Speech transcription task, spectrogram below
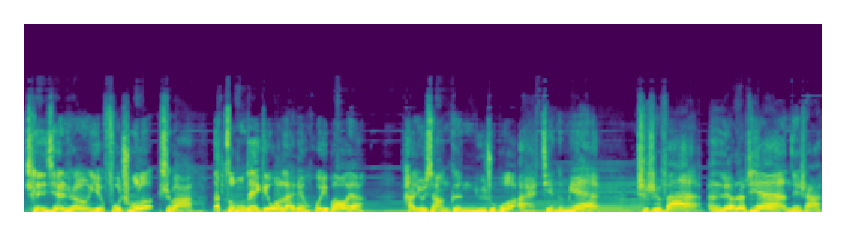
陈先生也付出了，是吧？那总得给我来点回报呀。他就想跟女主播哎见个面，吃吃饭，嗯聊聊天，那啥，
